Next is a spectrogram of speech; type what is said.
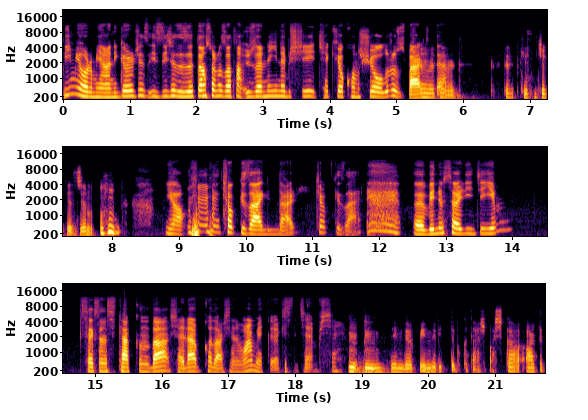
Bilmiyorum yani göreceğiz, izleyeceğiz. İzledikten sonra zaten üzerine yine bir şey çekiyor, konuşuyor oluruz belki evet, de. Evet evet. Evet kesin çekeriz canım. ya çok güzel günler. Çok güzel. Benim söyleyeceğim 80 City hakkında şeyler bu kadar. Senin var mı eklemek isteyeceğin bir şey? Benim de yok. Benim de bitti bu kadar. Başka artık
